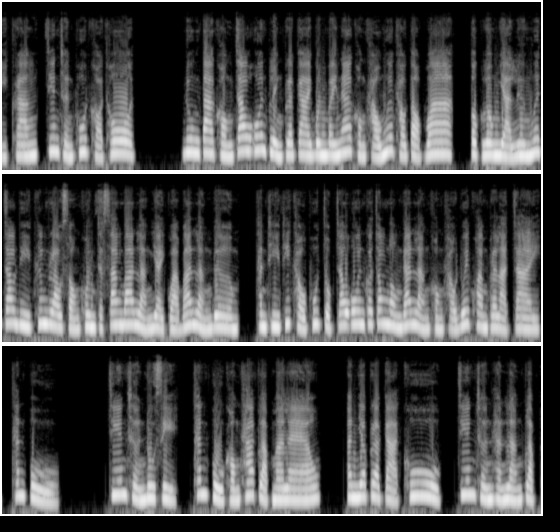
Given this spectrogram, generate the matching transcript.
อีกครั้ง เจี้ยนเฉินพูดขอโทษ ดวงตาของเจ้าอ้วนเปล่งประกายบนใบหน้าของเขาเมื่อเขาตอบว่า ตกลงอย่าลืมเมื่อเจ้าดีขึ้นเราสองคนจะสร้างบ้านหลังใหญ่กว่าบ้านหลังเดิม ทันทีที่เขาพูดจบเจ้าอ้วนก็จ้องมองด้านหลังของเขาด้วยความประหลาดใจ ท่านปู่ เจียนเฉินดูสิ ท่านปู่ของข้ากลับมาแล้ว อัญญประกาศคู่ เจียนเฉินหันหลังกลับไป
